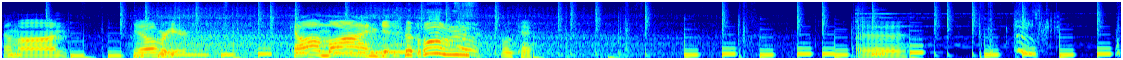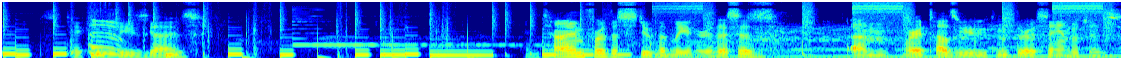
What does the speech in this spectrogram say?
Come on. Get over here. Come on! Get. okay. Time for the stupid leader. This is um, where it tells you you can throw sandwiches.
